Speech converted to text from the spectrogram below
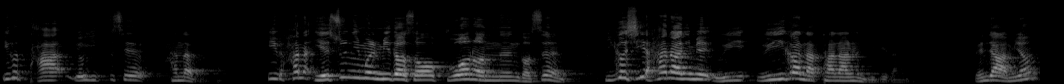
이거 다 여기 뜻의 하나다. 이 하나 예수님을 믿어서 구원 얻는 것은 이것이 하나님의 의, 의가 나타나는 일이라는 거죠. 왜냐하면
